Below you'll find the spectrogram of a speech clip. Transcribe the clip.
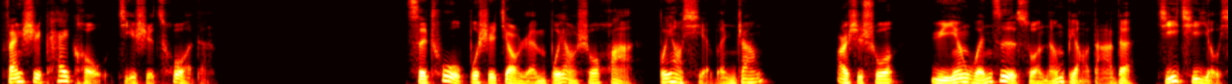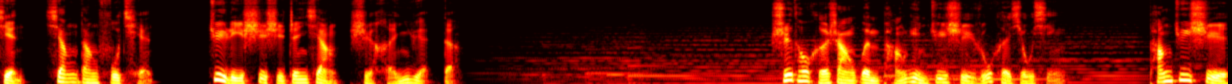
凡是开口即是错的。此处不是叫人不要说话、不要写文章，而是说语言文字所能表达的极其有限，相当肤浅，距离事实真相是很远的。石头和尚问庞蕴居士如何修行，庞居士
